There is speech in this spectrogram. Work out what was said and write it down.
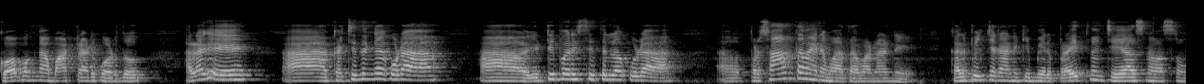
కోపంగా మాట్లాడకూడదు. అలాగే ఖచ్చితంగా కూడా ఎట్టి పరిస్థితుల్లో కూడా ప్రశాంతమైన వాతావరణాన్ని కల్పించడానికి మీరు ప్రయత్నం చేయాల్సిన అవసరం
